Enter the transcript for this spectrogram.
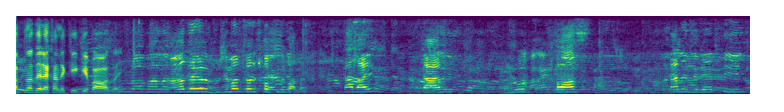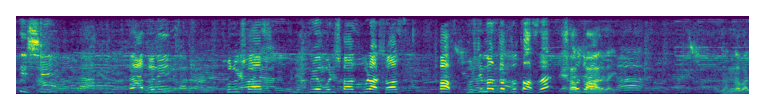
আপনাদের এখানে কি কি পাওয়া যায় আমাদের ভুসিমাল চল সব কিছু পাবো কালাই ডাল হলুদ সস কালি জিরে তিল তিসি রাঁধুনি ফুলুক সস গুঁড়ো মুড়ি সস গুড়ার সস সব ভুসিমাল যত যত আছে সব পাওয়া যায় ধন্যবাদ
